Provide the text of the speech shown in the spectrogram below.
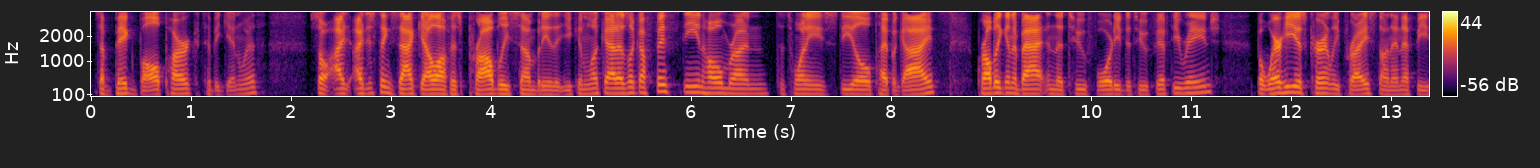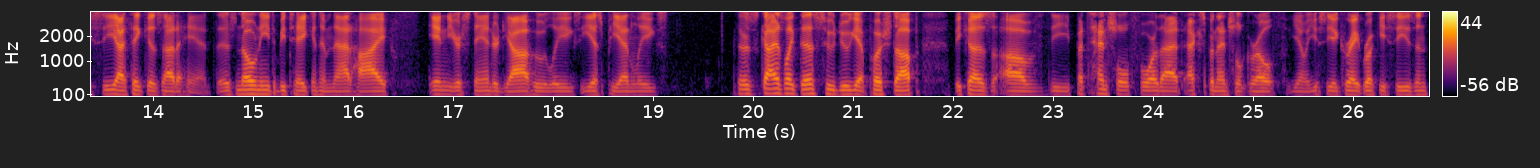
It's a big ballpark to begin with. So I, I just think Zach Gelof is probably somebody that you can look at as like a 15 home run to 20 steal type of guy. Probably going to bat in the 240 to 250 range. But where he is currently priced on NFBC, I think is out of hand. There's no need to be taking him that high in your standard Yahoo leagues, ESPN leagues. There's guys like this who do get pushed up because of the potential for that exponential growth. You know, you see a great rookie season.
